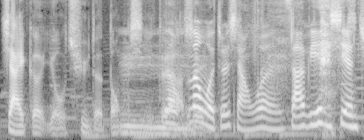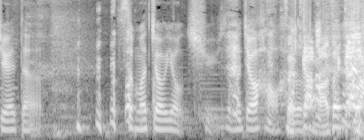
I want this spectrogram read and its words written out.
下一个有趣的东西，对啊。那我就想问 Xavier 现觉得什么酒有趣，什么酒好喝？在干嘛？在干嘛？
